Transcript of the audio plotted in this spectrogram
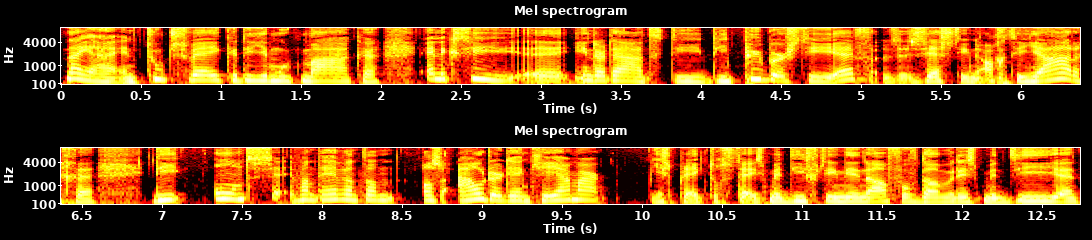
nou ja, en toetsweken die je moet maken. En ik zie inderdaad die, die pubers, die hè, 16, 18-jarigen, die ontzettend. Want, want dan als ouder denk je, ja, maar je spreekt toch steeds met die vriendin af of dan weer eens met die. En,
